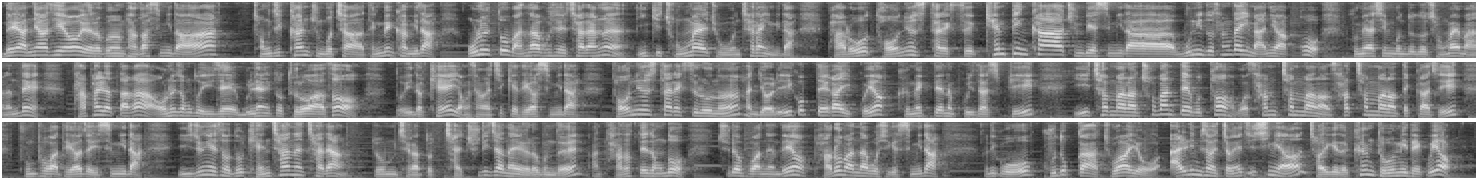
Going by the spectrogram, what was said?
네, 안녕하세요. 여러분 반갑습니다. 정직한 중고차 댕댕카입니다. 오늘 또 만나보실 차량은 인기 정말 좋은 차량입니다. 바로 더 뉴 스타렉스 캠핑카 준비했습니다. 문의도 상당히 많이 왔고 구매하신 분들도 정말 많은데 다 팔렸다가 어느 정도 이제 물량이 또 들어와서 또 이렇게 영상을 찍게 되었습니다. 더 뉴 스타렉스로는 한 17대가 있고요. 금액대는 보시다시피 2천만원 초반대부터 뭐 3천만원, 4천만원대까지 분포가 되어져 있습니다. 이 중에서도 괜찮은 차량, 좀 제가 또 잘 추리잖아요, 여러분들. 한 5대 정도 추려보았는데요. 바로 만나보시겠습니다. 그리고 구독과 좋아요, 알림 설정 해주시면 저에게도 큰 도움이 되고요.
